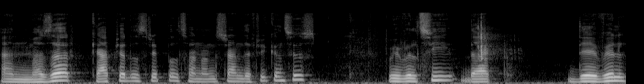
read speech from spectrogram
and measure capture these ripples and understand the frequencies, we will see that they will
